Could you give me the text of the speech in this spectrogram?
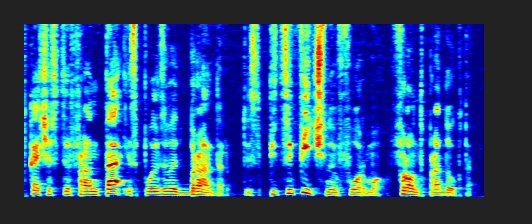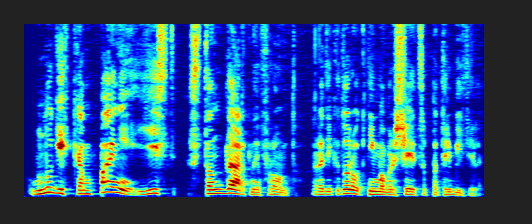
в качестве фронта использовать брандер, то есть специфичную форму фронт-продукта. У многих компаний есть стандартный фронт, ради которого к ним обращаются потребители.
